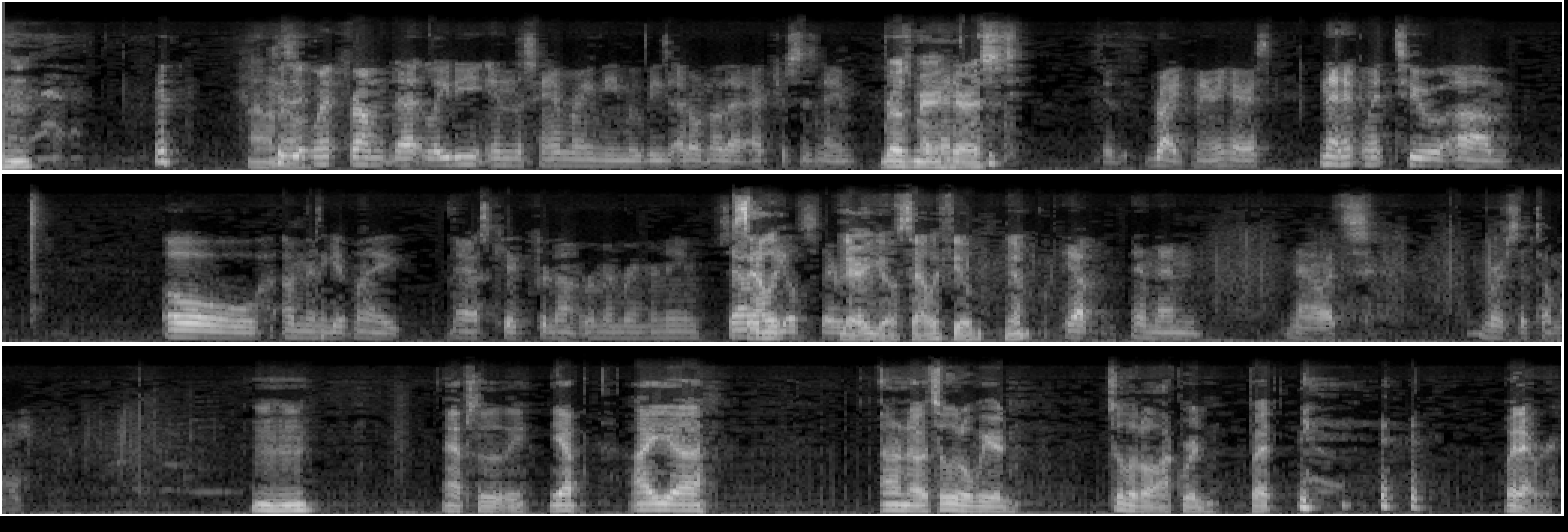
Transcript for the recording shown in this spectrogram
don't Because it went from that lady in the Sam Raimi movies. I don't know that actress's name. Rosemary And then it Harris. to- right, Mary Harris. And then it went to, um, oh, I'm gonna get my ass kicked for not remembering her name. Sally, Fields. There, we there go. you go, Sally Field. Yep. Yep. And then now it's Marisa Tomei. Mm-hmm. Absolutely. Yep. I uh I don't know, it's a little weird. It's a little awkward, but whatever.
